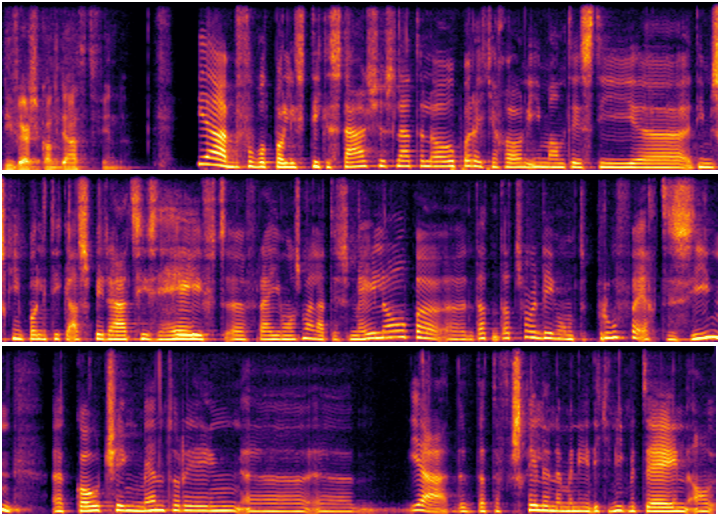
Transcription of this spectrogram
diverse kandidaten te vinden. Ja, bijvoorbeeld politieke stages laten lopen. Dat je gewoon iemand is die, uh, die misschien politieke aspiraties heeft, uh, vrij jongens, maar laat eens meelopen. Uh, dat, dat soort dingen om te proeven, echt te zien. coaching, mentoring. ja, dat, dat er verschillende manieren, dat je niet meteen al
